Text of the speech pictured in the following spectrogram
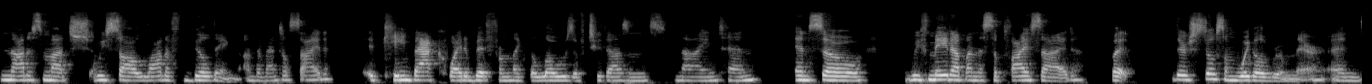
not as much. We saw a lot of building on the rental side. It came back quite a bit from like the lows of 2009, 10. And so we've made up on the supply side, but there's still some wiggle room there. And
